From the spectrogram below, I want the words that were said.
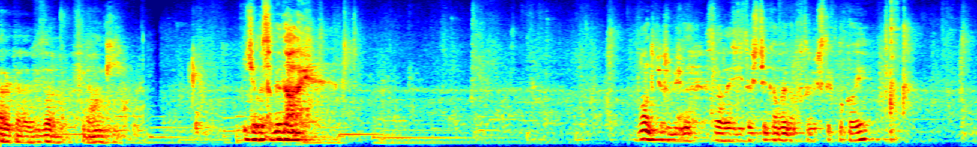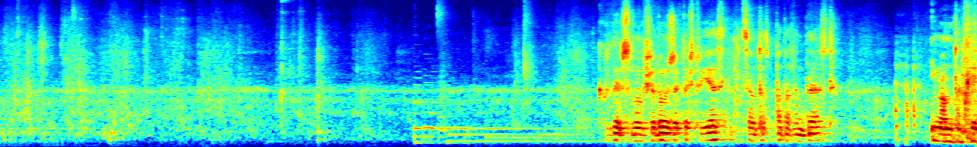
Stary telewizor, firanki. Idziemy sobie dalej. Wątpię, żebyśmy znaleźli coś ciekawego w którymś z tych pokoi. Kurde, jeszcze mam świadomość, że ktoś tu jest i cały czas pada ten deszcz. I mam takie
